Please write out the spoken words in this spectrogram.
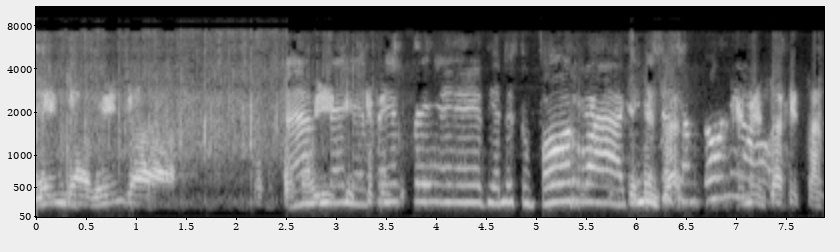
venga, venga. Ándale, Pepe, tienes tu porra. ¿Quién es ese Antonio? Qué mensaje tan,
